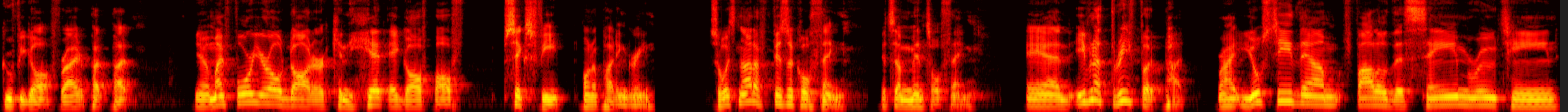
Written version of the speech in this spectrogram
goofy golf, right? Putt putt. You know, my four year old daughter can hit a golf ball six feet on a putting green. So it's not a physical thing; it's a mental thing and even a three foot putt, right? You'll see them follow the same routine.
